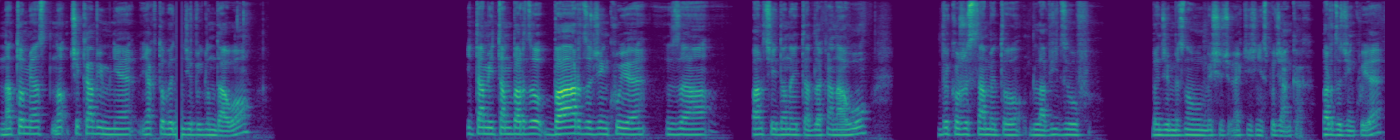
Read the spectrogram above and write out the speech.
Natomiast no, ciekawi mnie, jak to będzie wyglądało. I tam, i tam bardzo, bardzo dziękuję za wsparcie i donata dla kanału. Wykorzystamy to dla widzów. Będziemy znowu myśleć o jakichś niespodziankach. Bardzo dziękuję.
